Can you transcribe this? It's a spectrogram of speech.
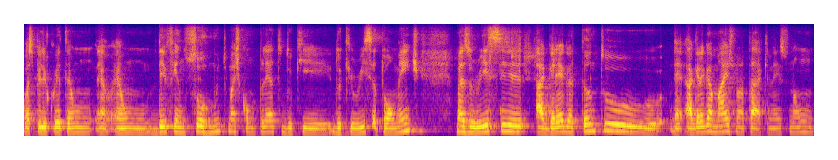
O Aspilicueta é um, é, é, um defensor muito mais completo do que, do que o Reese atualmente, mas o Reese agrega tanto, é, agrega mais no ataque, né? Isso não,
